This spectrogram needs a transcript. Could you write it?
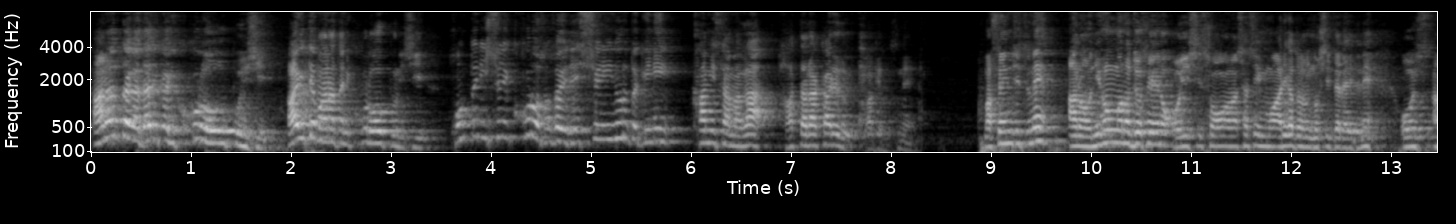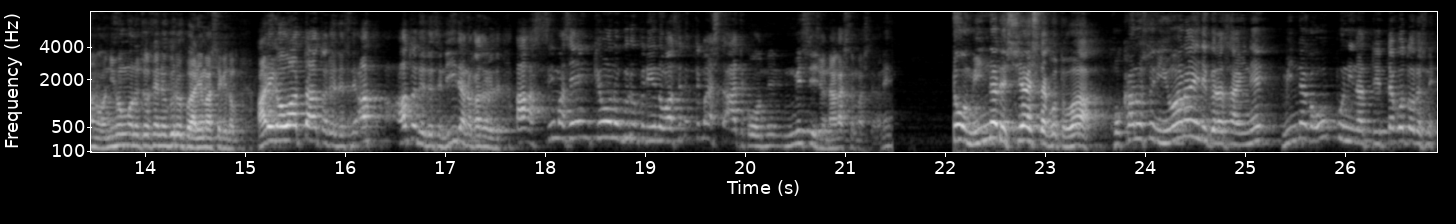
あなたが誰かに心をオープンし、相手もあなたに心をオープンし、本当に一緒に心を注いで一緒に祈るときに神様が働かれるわけですね。まあ、先日ね、あの、日本語の女性の美味しそうな写真もありがとう載せていただいてね、おいしあの、日本語の女性のグループありましたけど、あれが終わった後でですね、あ、後でですね、リーダーの方がです、あ、すいません、今日のグループで言うの忘れてましたってこう、ね、メッセージを流してましたよね。今日みんなでシェアしたことは、他の人に言わないでくださいね。みんながオープンになって言ったことをですね、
